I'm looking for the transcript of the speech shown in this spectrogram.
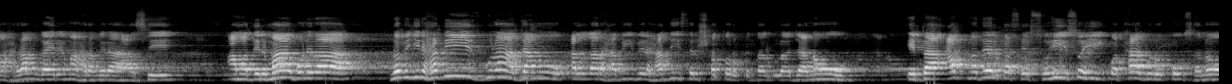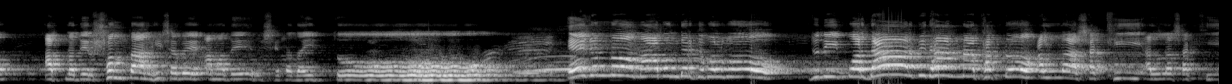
মাহরাম গাইরে মাহরামেরা আছে। আমাদের মা বোনেরা নবীজির হাদিসগুলা জানো আল্লাহর হাবিবের হাদিসের সতর্কতা গুলা জানো এটা আপনাদের কাছে সহি সহি কথাগুলো পৌঁছানো আপনাদের সন্তান হিসেবে আমাদের সেটা দায়িত্ব। এই জন্য মা বোনদেরকে বলব, যদি পর্দার বিধান না থাকতো, আল্লাহ সাক্ষী আল্লাহ সাক্ষী।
